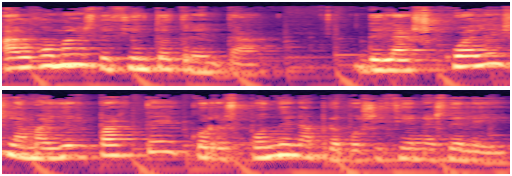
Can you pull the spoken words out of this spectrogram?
algo más de 130, de las cuales la mayor parte corresponden a proposiciones de ley.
